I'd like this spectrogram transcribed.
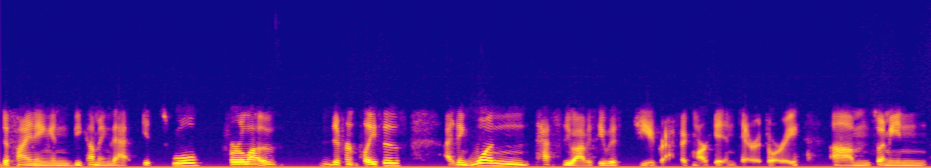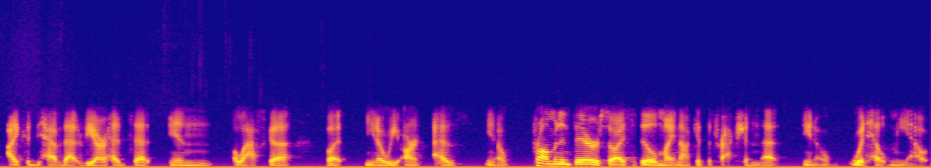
defining and becoming that it school for a lot of different places. I think one has to do obviously with geographic market and territory. Um, so I mean, I could have that VR headset in Alaska, but you know we aren't as you know prominent there, so I still might not get the traction that you know would help me out.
